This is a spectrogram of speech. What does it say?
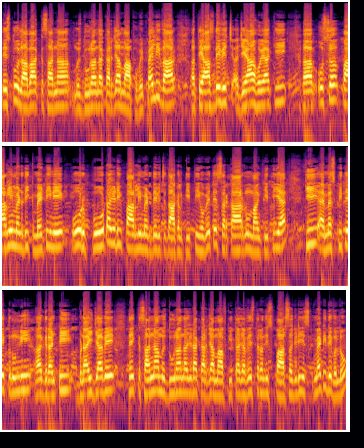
ਤੇ ਇਸ ਤੋਂ ਇਲਾਵਾ ਕਿਸਾਨਾਂ ਮਜ਼ਦੂਰਾਂ ਦਾ ਕਰਜ਼ਾ ਮਾਫ ਹੋਵੇ। ਪਹਿਲੀ ਵਾਰ ਇਤਿਹਾਸ ਦੇ ਵਿੱਚ ਅਜਿਹਾ ਹੋਇਆ ਕਿ ਉਸ ਪਾਰਲੀਮੈਂਟ ਦੀ ਕਮੇਟੀ ਨੇ ਉਹ ਰਿਪੋਰਟ ਆ ਜਿਹੜੀ ਪਾਰਲੀਮੈਂਟ ਦੇ ਵਿੱਚ ਦਾਖਲ ਕੀਤੀ ਹੋਵੇ ਤੇ ਸਰਕਾਰ ਨੂੰ ਮੰਗ ਕੀਤੀ ਹੈ ਕਿ ਐਮਐਸਪੀ ਤੇ ਕਾਨੂੰਨੀ ਅ, ਗਾਰੰਟੀ ਬਣਾਈ ਜਾਵੇ ਤੇ ਕਿਸਾਨਾਂ ਮਜ਼ਦੂਰਾਂ ਦਾ ਜਿਹੜਾ ਕਰਜ਼ਾ ਮਾਫ ਕੀਤਾ ਜਾਵੇ। ਇਸ ਤਰ੍ਹਾਂ ਦੀ ਸਿਫਾਰਸ਼ ਜਿਹੜੀ ਇਸ ਕਮੇਟੀ ਦੇ ਵੱਲੋਂ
